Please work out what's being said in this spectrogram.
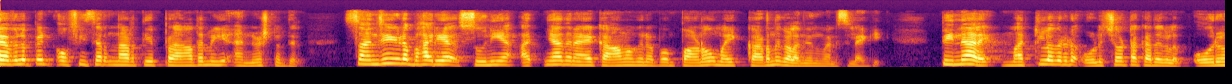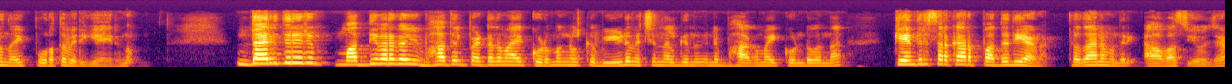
ഡെവലപ്മെന്റ് ഓഫീസർ നടത്തിയ പ്രാഥമിക അന്വേഷണത്തിൽ സഞ്ജയുടെ ഭാര്യ സുനിയ അജ്ഞാതനായ കാമുകനൊപ്പം പണവുമായി കടന്നു കളഞ്ഞെന്ന് മനസ്സിലാക്കി. പിന്നാലെ മറ്റുള്ളവരുടെ ഒളിച്ചോട്ട കഥകളും ഓരോന്നായി പുറത്തു വരികയായിരുന്നു ദരിദ്രരും മധ്യവർഗ വിഭാഗത്തിൽപ്പെട്ടതുമായ കുടുംബങ്ങൾക്ക് വീട് വെച്ച് നൽകുന്നതിന്റെ ഭാഗമായി കൊണ്ടുവന്ന കേന്ദ്ര സർക്കാർ പദ്ധതിയാണ് പ്രധാനമന്ത്രി ആവാസ് യോജന.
